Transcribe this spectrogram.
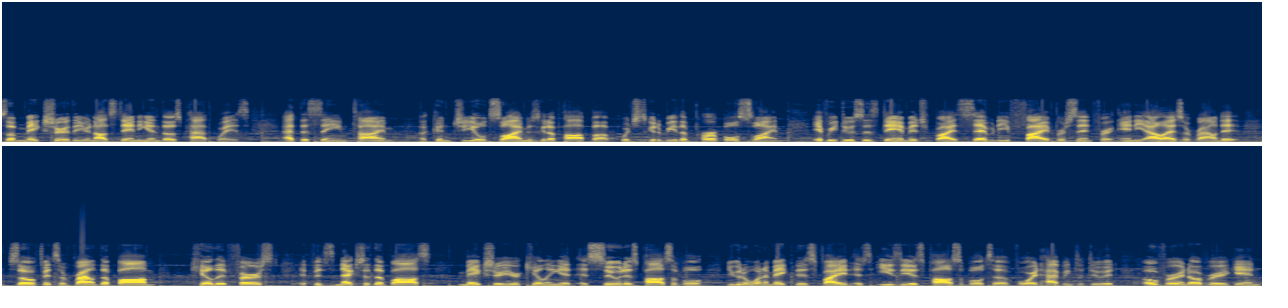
So make sure that you're not standing in those pathways. At the same time, a congealed slime is going to pop up, which is going to be the purple slime. It reduces damage by 75% for any allies around it. So if it's around the bomb, kill it first. If it's next to the boss, make sure you're killing it as soon as possible. You're going to want to make this fight as easy as possible to avoid having to do it over and over again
